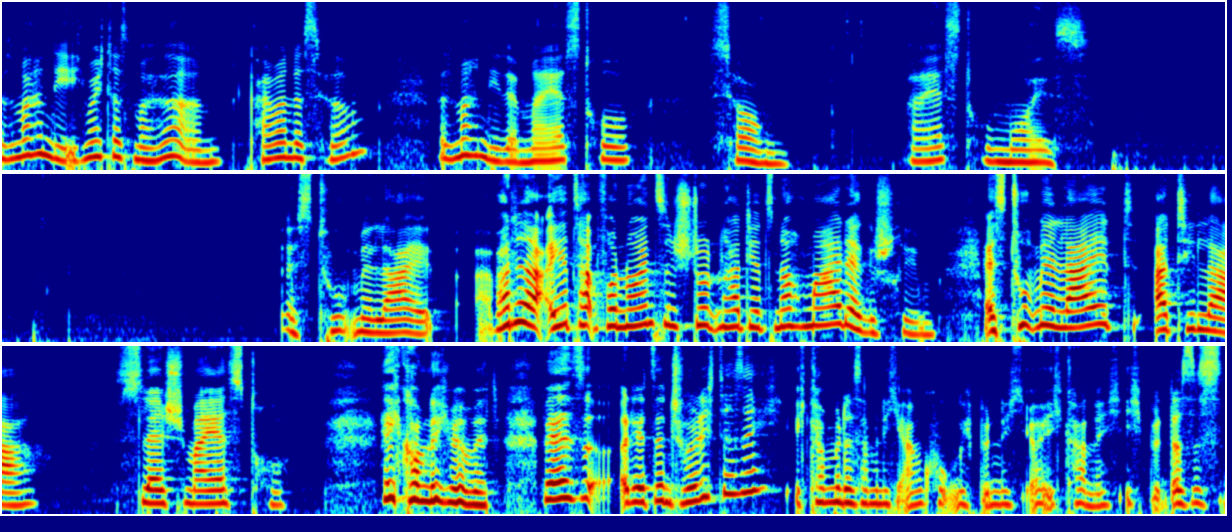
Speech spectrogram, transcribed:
Was machen die? Ich möchte das mal hören. Kann man das hören? Was machen die denn? Maestro Song. Maestro Mois. Es tut mir leid. Warte, jetzt hat vor 19 Stunden hat jetzt nochmal der geschrieben. Es tut mir leid, Attila slash Maestro. Ich komme nicht mehr mit. Wer ist, und jetzt entschuldigt er sich? Ich kann mir das aber nicht angucken. Ich bin nicht, ich kann nicht. Ich bin, das ist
